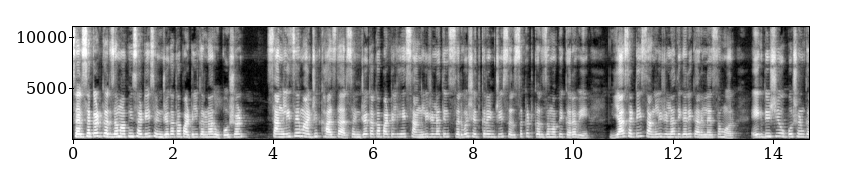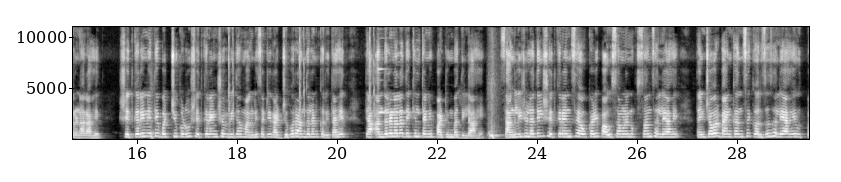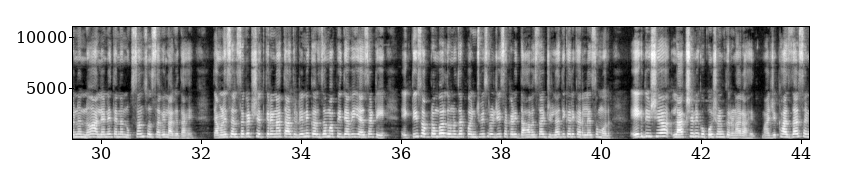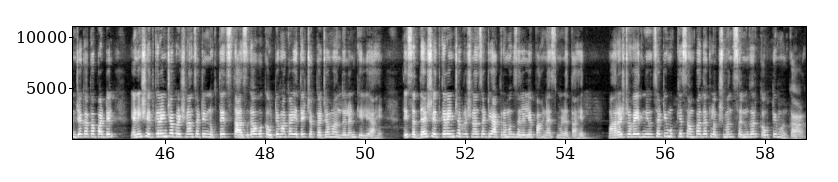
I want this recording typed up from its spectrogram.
सरसकट कर्जमाफीसाठी संजय काका पाटील करणार उपोषण. सांगलीचे माजी खासदार संजय काका पाटील हे सांगली जिल्ह्यातील सर्व शेतकऱ्यांची सरसकट कर्जमाफी करावी यासाठी सांगली जिल्हाधिकारी कार्यालयासमोर एकदिवसीय उपोषण करणार आहेत. शेतकरी नेते बच्चू कडू शेतकऱ्यांच्या विविध मागणीसाठी राज्यभर आंदोलन करीत आहेत. त्या आंदोलनाला देखील त्यांनी पाठिंबा दिला आहे. सांगली जिल्ह्यातील शेतकऱ्यांचे अवकाळी पावसामुळे नुकसान झाले आहे. त्यांच्यावर बँकांचे कर्ज झाले आहे उत्पन्न न आल्याने त्यांना नुकसान सोसावे लागत आहे. त्यामुळे सरसकट शेतकऱ्यांना तातडीने कर्जमाफी द्यावी यासाठी एकतीस ऑक्टोबर दोन हजार पंचवीस रोजी सकाळी दहा वाजता जिल्हाधिकारी कार्यालयासमोर एक दिवसीय लाक्षणिक उपोषण करणार आहेत. माजी खासदार संजय काका पाटील यांनी शेतकऱ्यांच्या प्रश्नांसाठी नुकतेच तासगाव व कवटेमाकाळ येथे चक्काजाम आंदोलन केले आहे. ते सध्या शेतकऱ्यांच्या प्रश्नांसाठी आक्रमक झालेले पाहण्यास मिळत आहेत. महाराष्ट्र वेद न्यूजसाठी मुख्य संपादक लक्ष्मण सनगर कवटे म्हकाळ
